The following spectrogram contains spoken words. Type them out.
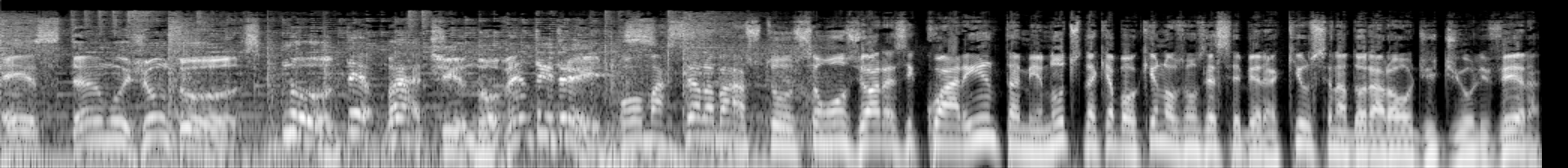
Estamos juntos no Debate 93. Ô Marcela Bastos, são 11 horas e 40 minutos. Daqui a pouquinho nós vamos receber aqui o senador Harold de Oliveira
